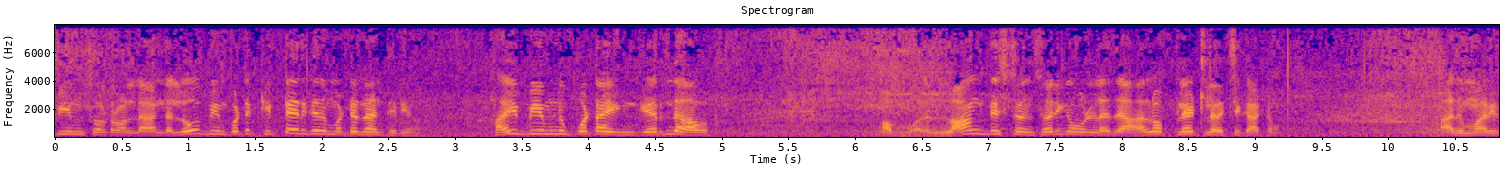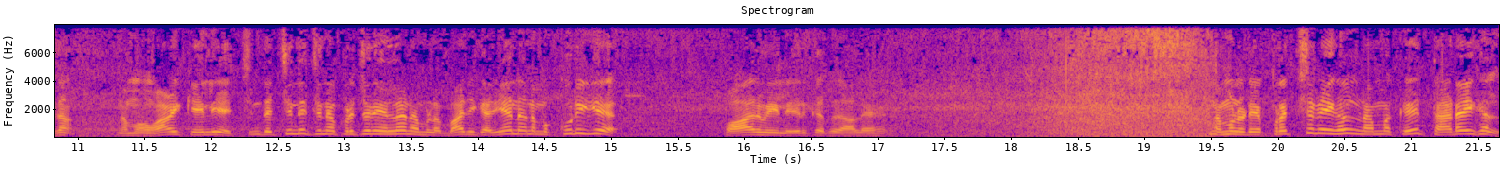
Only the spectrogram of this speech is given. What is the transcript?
பீம் சொல்றோம்ல அந்த லோ பீம் போட்டு கிட்ட இருக்கிறது மட்டும்தான் தெரியும். ஹை பீம்னு போட்டா இங்க இருந்து லாங் டிஸ்டன்ஸ் வரைக்கும் உள்ளது. அலோ பிளேட்ல வச்சு காட்டும். அது மாதிரி தான் நம்ம வாழ்க்கையிலேயே சின்ன சின்ன சின்ன பிரச்சனையெல்லாம் நம்மளை பாதிக்காது. ஏன்னா நம்ம குறுகிய பார்வையில் இருக்கிறதால நம்மளுடைய பிரச்சனைகள் நமக்கு தடைகள்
